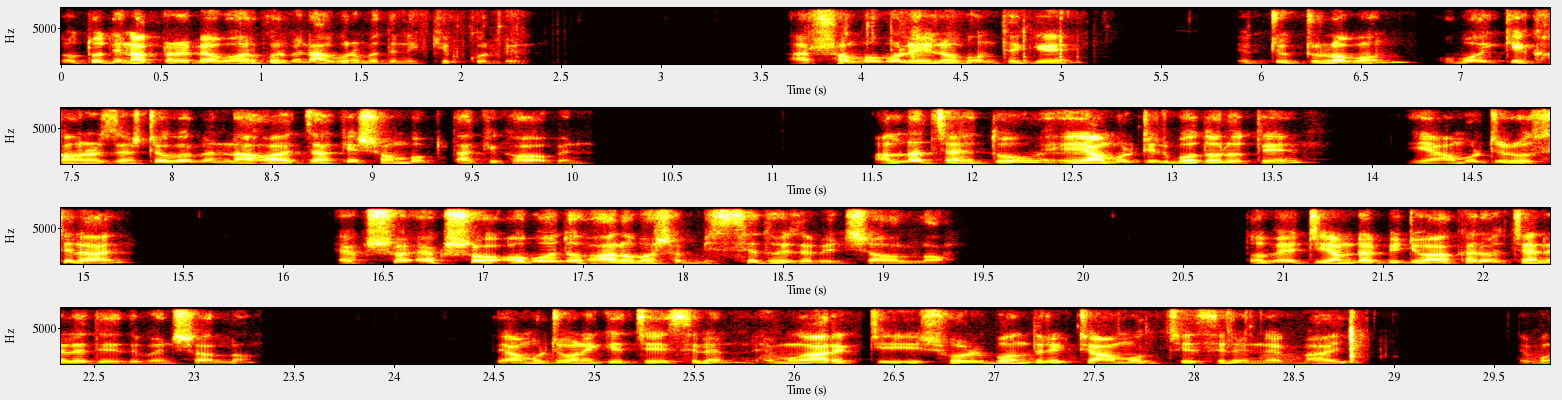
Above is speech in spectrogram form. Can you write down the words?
ততদিন আপনারা ব্যবহার করবেন, আগুনের মধ্যে নিক্ষেপ করবেন। আর সম্ভব হলে এই লবণ থেকে একটু একটু লবণ উভয়কে খাওয়ানোর চেষ্টা করবেন, না হয় যাকে সম্ভব তাকে খাওয়াবেন। আল্লাহ চাহেতো এই আমলটির বদলতে, এই আমলটির ওসিলায় একশো একশো অবৈধ ভালোবাসা বিচ্ছেদ হয়ে যাবে, ইনশাআল্লাহ। তবে এটি আমরা ভিডিও আকারেও চ্যানেলে দিয়ে দেবো, ইনশাআল্লাহ। তো আমলটি অনেকে চেয়েছিলেন এবং আরেকটি শরীর বন্ধের একটি আমল চেয়েছিলেন এক ভাই এবং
